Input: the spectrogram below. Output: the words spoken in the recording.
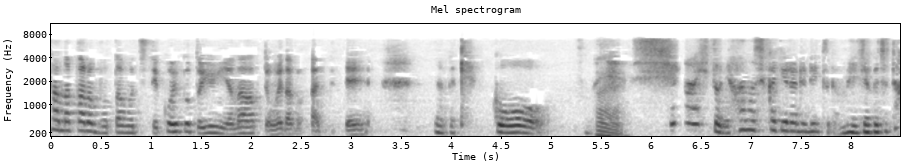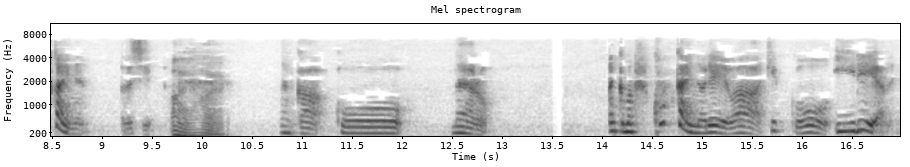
棚からボタン落ちてこういうこと言うんやなって思いながら帰ってて、なんか結構。知らん人に話しかけられる率がめちゃくちゃ高いねん、私。はいはい。なんか、こう、なんやろ。なんかまあ、今回の例は結構いい例やね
